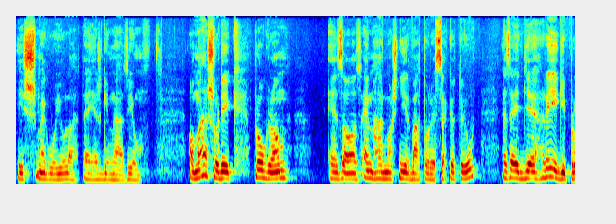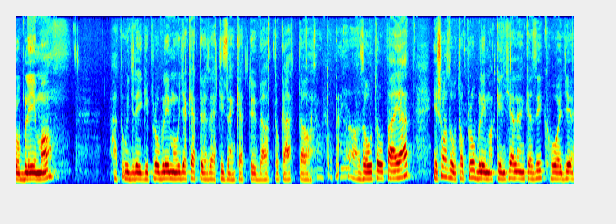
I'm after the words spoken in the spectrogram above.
és megújul a teljes gimnázium. A második program, ez az M3-as Nyírbátor összekötőút, ez egy régi probléma, hát úgy régi probléma, ugye 2012-ben adtuk át a, az, autópályát. az autópályát, és azóta problémaként jelentkezik, hogy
